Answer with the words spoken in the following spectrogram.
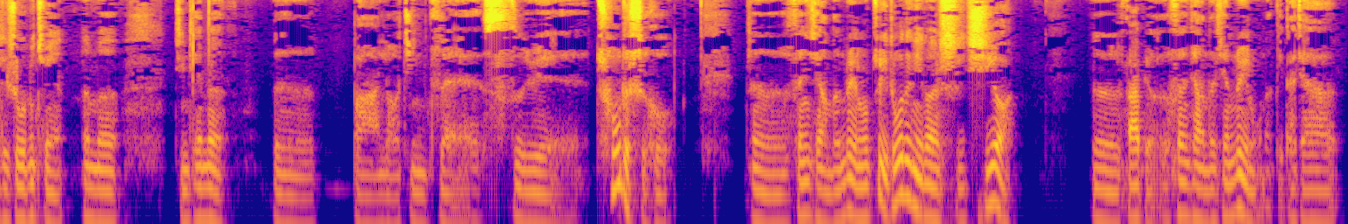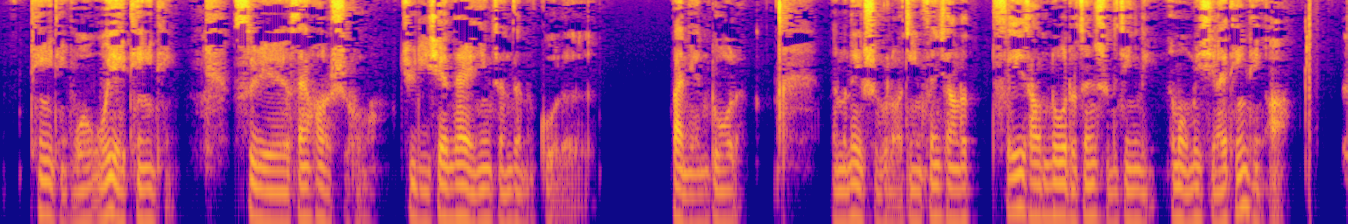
这里是文明圈。那么今天呢，呃，把老金在四月初的时候，嗯，分享的内容最多的那段时期啊，呃，发表分享的一些内容呢，给大家听一听，我我也听一听。四月三号的时候，距离现在已经整整的过了半年多了。那么那个时候，老金分享了非常多的真实的经历。那么我们一起来听听啊。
